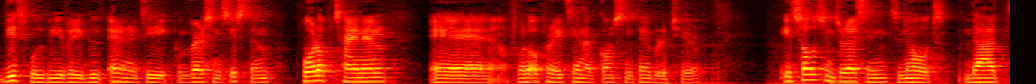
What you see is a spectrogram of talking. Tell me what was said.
this will be a very good energy conversion system for obtaining, uh, for operating at constant temperature. It's also interesting to note that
